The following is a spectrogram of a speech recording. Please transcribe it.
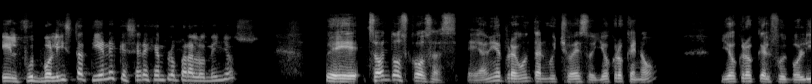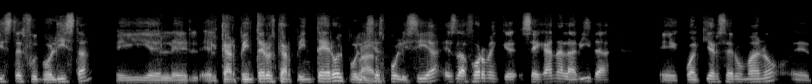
¿El futbolista tiene que ser ejemplo para los niños? Eh, son dos cosas. A mí me preguntan mucho eso. Yo creo que no. Yo creo que el futbolista es futbolista y el, el- el carpintero es carpintero, el policía Claro. es policía. Es la forma en que se gana la vida eh, cualquier ser humano, eh,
